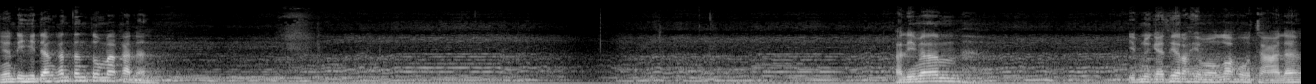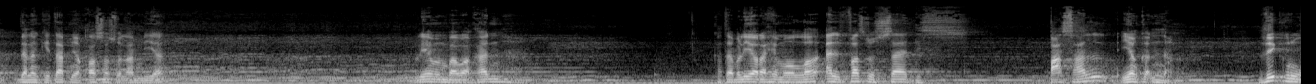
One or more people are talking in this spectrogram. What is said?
yang dihidangkan tentu makanan. Al-Imam Ibnu Katsir rahimahullahu taala dalam kitabnya Qasasul Anbiya beliau membawakan kata beliau rahimahullah al-faslus sadis pasal yang keenam. Zikru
